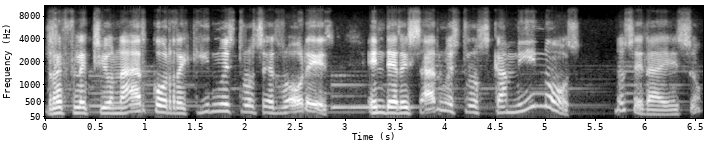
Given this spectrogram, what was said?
reflexionar, corregir nuestros errores, enderezar nuestros caminos. ¿No será eso?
